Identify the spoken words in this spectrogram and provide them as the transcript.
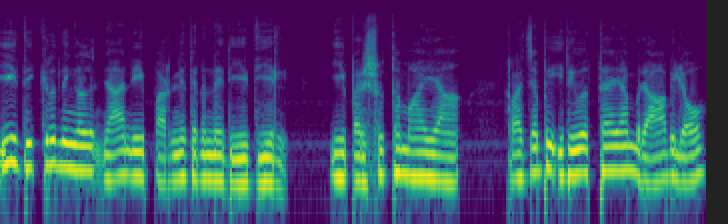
ഈ ദിക്ർ നിങ്ങൾ ഞാൻ ഈ പറഞ്ഞു തരുന്ന രീതിയിൽ ഈ പരിശുദ്ധമായ റജബ് ഇരുപത്തേഴാം രാവിലോ?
